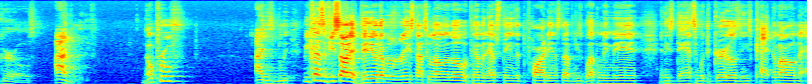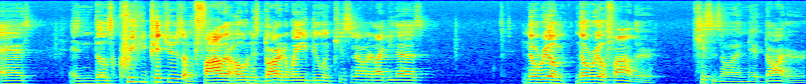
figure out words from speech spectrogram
girls, I believe. No proof, I just believe because if you saw that video that was released not too long ago with him and Epstein's at the party and stuff, and he's welcoming in, and he's dancing with the girls, and he's patting them all on the ass, and those creepy pictures of a father holding his daughter the way he do and kissing on her like he does. No real, no real father kisses on their daughter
